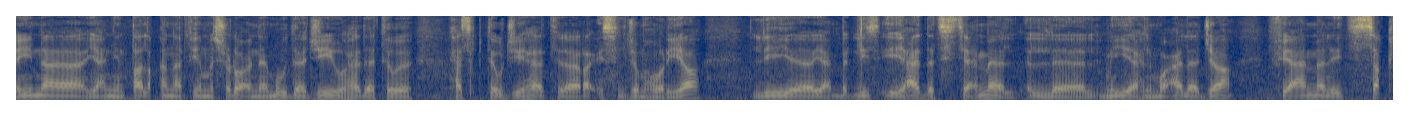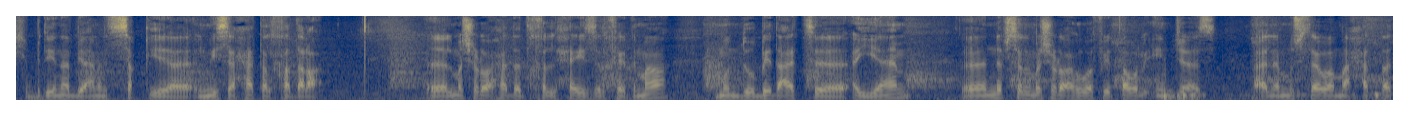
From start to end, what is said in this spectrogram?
أين يعني انطلقنا في مشروع نموذجي وهذا حسب توجيهات رئيس الجمهورية لإعادة استعمال المياه المعالجة في عملية السقي. بدينا بعملية سقي المساحات الخضراء. المشروع هذا دخل حيز الخدمة منذ بضعة أيام. نفس المشروع هو في طور الانجاز على مستوى محطة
